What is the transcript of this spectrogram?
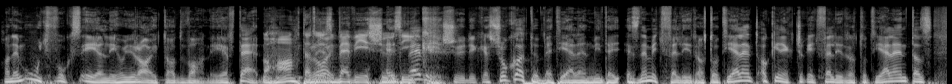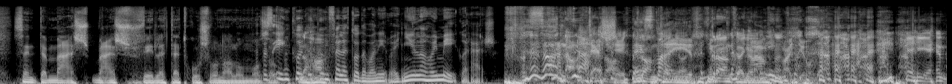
hanem úgy fogsz élni, hogy rajtad van, érted? Aha, tehát ez bevésődik. Ez bevésődik, ez sokkal többet jelent, mint egy, ez nem egy feliratot jelent. Akinek csak egy feliratot jelent, az szerintem más, másféle tetkós vonalon mozog. Az én könyököm felett oda van írva egy nyíla, hogy mély garázs. Na, tessék. Grand Canyon. Igen.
